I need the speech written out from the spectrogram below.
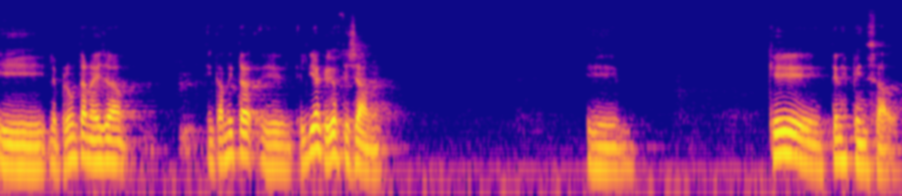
Y le preguntan a ella, Encarnita, eh, el día que Dios te llame, eh, ¿qué tenés pensado?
